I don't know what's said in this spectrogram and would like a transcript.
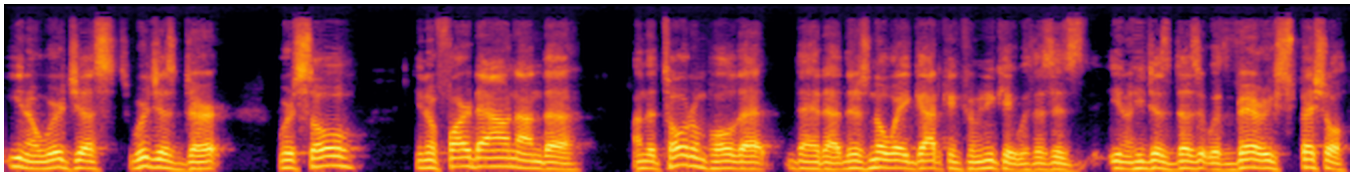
you know, we're just, we're just dirt. We're so, you know, far down on the, on the totem pole that that uh, there's no way God can communicate with us. Is you know He just does it with very special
